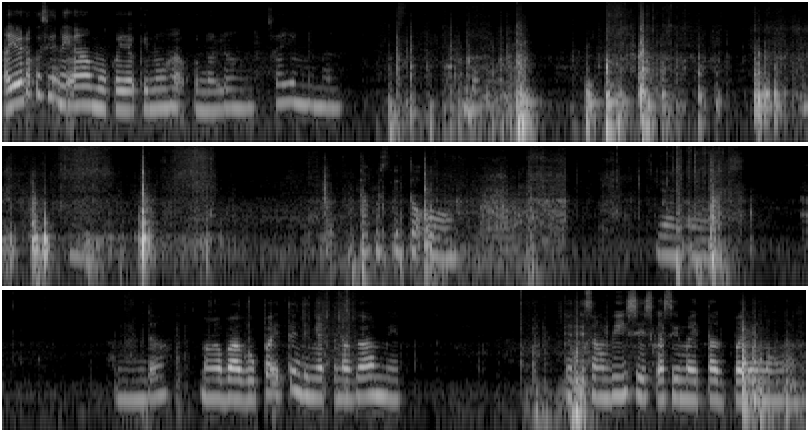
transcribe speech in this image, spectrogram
Ayaw na kasi ni amo, kaya kinuha ko na lang. Sayang naman. Diba? Tapos ito oh. Yan oh. Ganda. Mga bago pa. Ito hindi niya ito nagamit. Kahit isang bisis kasi may tag pa yan nung ano.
